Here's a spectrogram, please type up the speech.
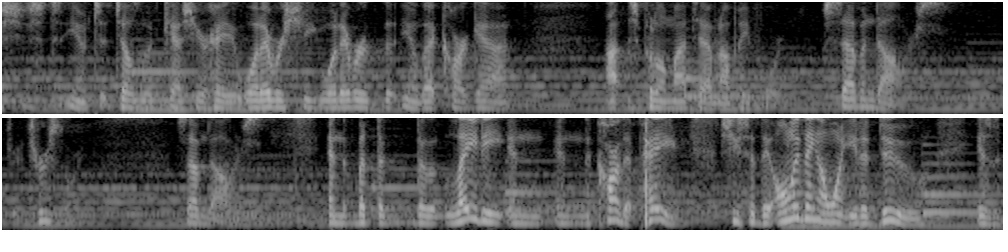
she just, you know, t- tells the cashier, "Hey, whatever she, whatever the, you know that car got, I just put it on my tab and I'll pay for it. Seven dollars. True story. Seven dollars. And the, but the, the lady in, in the car that paid, she said, the only thing I want you to do is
